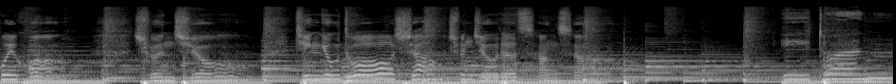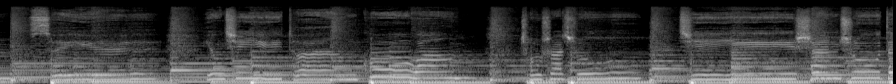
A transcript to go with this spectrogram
辉煌，春秋停有多少春秋的沧桑？一段岁月，用尽一段过往，冲刷出记忆深处的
